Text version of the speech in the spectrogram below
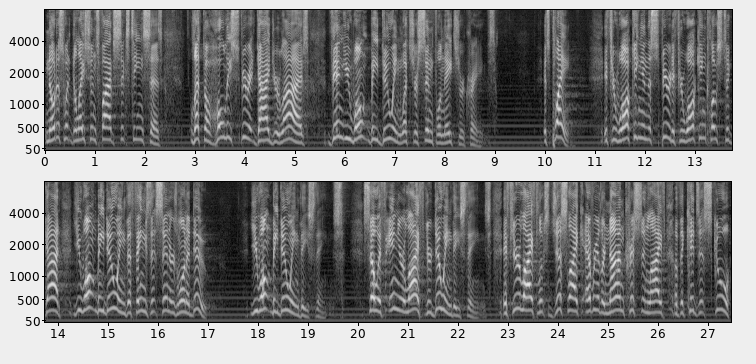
Notice what Galatians 5 16 says let the Holy Spirit guide your lives, then you won't be doing what your sinful nature craves. It's plain. If you're walking in the Spirit, if you're walking close to God, you won't be doing the things that sinners want to do. You won't be doing these things. So, if in your life you're doing these things, if your life looks just like every other non Christian life of the kids at school,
